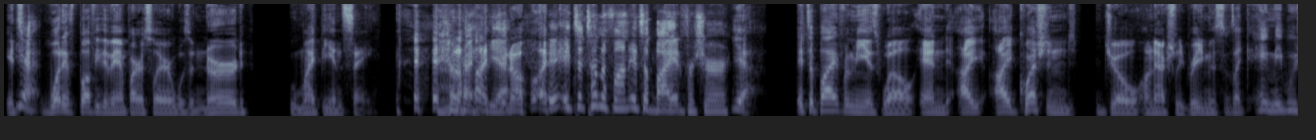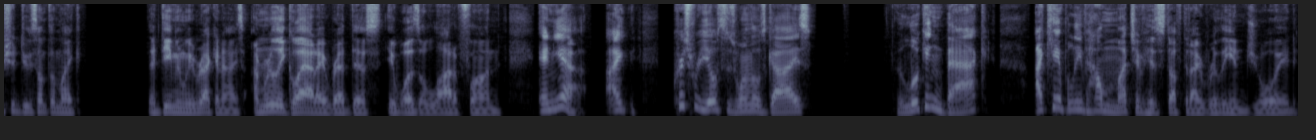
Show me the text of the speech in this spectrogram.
It's Yeah. what if Buffy the Vampire Slayer was a nerd who might be insane, right. Yeah. You know, like- it's a ton of fun. It's a buy it for sure. yeah, it's a buy it from me as well. And I I questioned Joe on actually reading this. It was like, hey, maybe we should do something like the demon we recognize. I'm really glad I read this. It was a lot of fun. And yeah, I Chris Yost is one of those guys. Looking back, I can't believe how much of his stuff that I really enjoyed.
